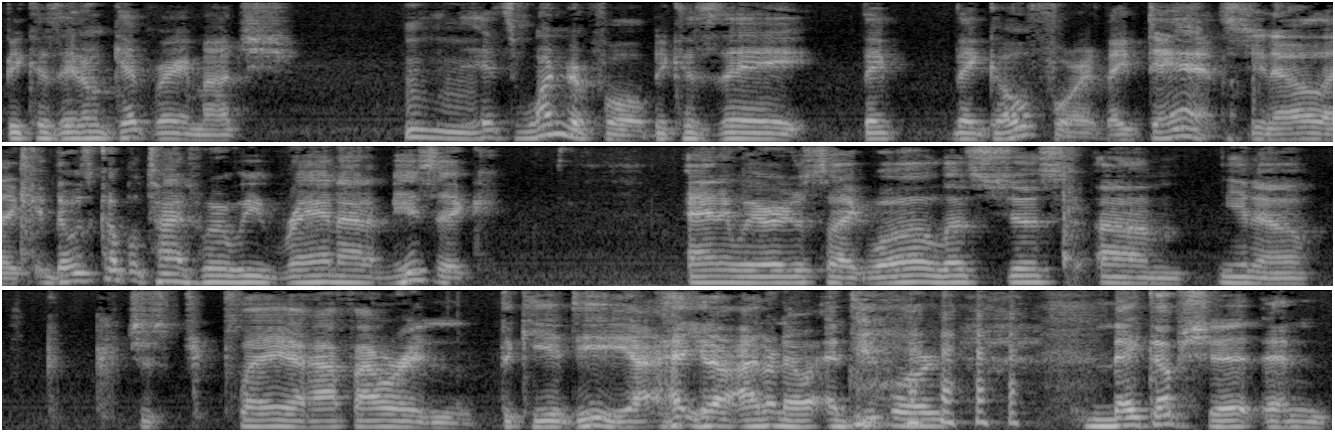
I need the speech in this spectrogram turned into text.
because they don't get very much, Mm-hmm. it's wonderful because they they they go for it. They dance, you know. Like there was a couple times where we ran out of music, and we were just like, well, let's just um, you know. Just play a half hour in the key of D, I, you know. I don't know, and people are make up shit, and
